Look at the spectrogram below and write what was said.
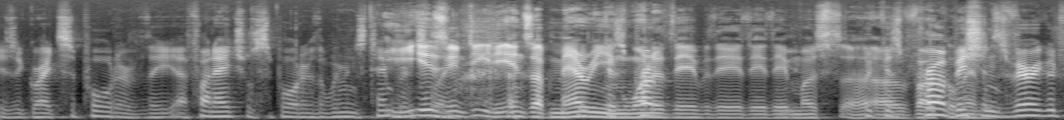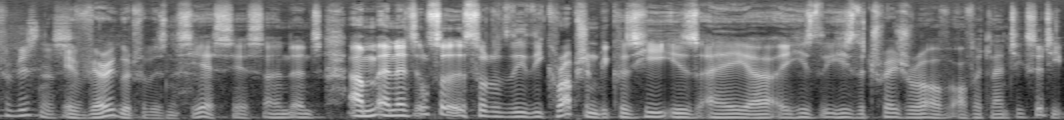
is a great supporter of the uh, financial supporter of the women's temperance. He is League. indeed. He ends up marrying one of their their their, their most uh, because uh, prohibition's members. very good for business. Yeah, very good for business. Yes, yes, and and um, and it's also sort of the, the corruption because he is a uh, he's the, he's the treasurer of, of Atlantic City.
